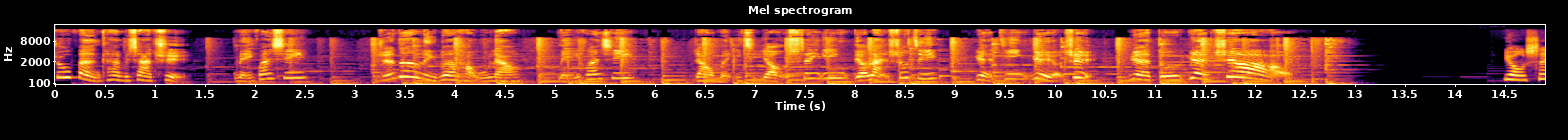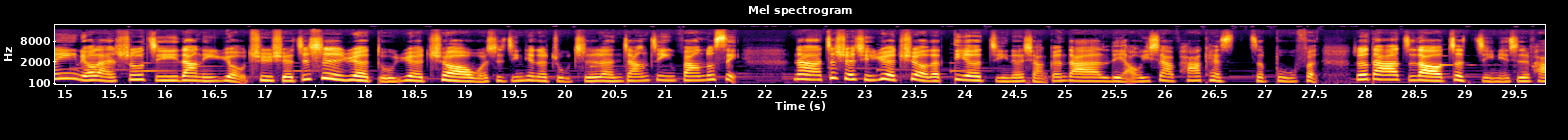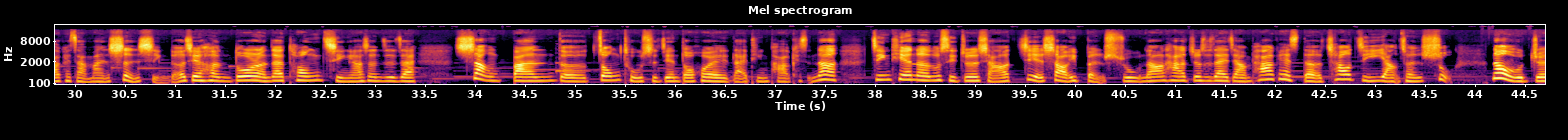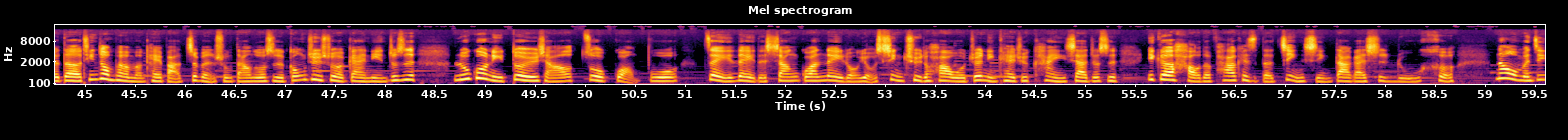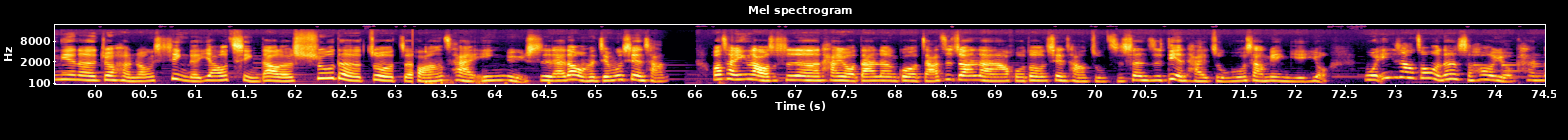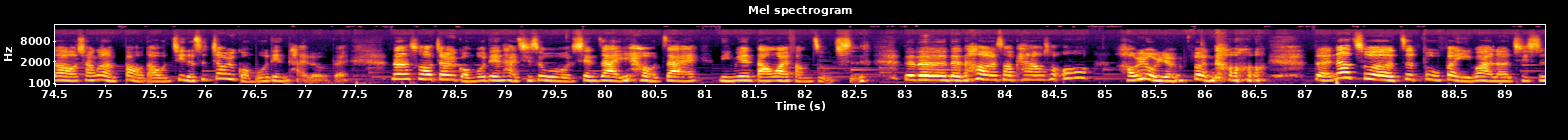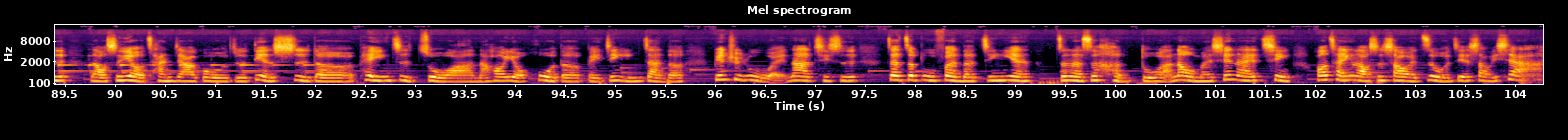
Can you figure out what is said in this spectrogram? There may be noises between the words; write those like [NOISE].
书本看不下去，没关系；觉得理论好无聊，没关系。让我们一起用声音浏览书籍，越听越有趣，越读越 chill。用声音浏览书籍，让你有趣学知识，越读越 chill。我是今天的主持人张静芳 Lucy。那这学期月 chill 的第二集呢，想跟大家聊一下 podcast 这部分。就是大家知道这几年其实 podcast 还蛮盛行的，而且很多人在通勤啊，甚至在上班的中途时间都会来听 podcast。那今天呢，Lucy 就是想要介绍一本书，然后他就是在讲 podcast 的超级养成术。那我觉得听众朋友们可以把这本书当做是工具书的概念，就是如果你对于想要做广播，这一类的相关内容有兴趣的话，我觉得你可以去看一下，就是一个好的 p o c k e t 的进行大概是如何。那我们今天呢，就很荣幸的邀请到了书的作者黄彩英女士来到我们节目现场。王彩英老师呢，她有担任过杂志专栏啊、活动现场主持，甚至电台主播上面也有。我印象中，我那时候有看到相关的报道，我记得是教育广播电台，对不对？那时候教育广播电台，其实我现在也有在里面当外访主持，[LAUGHS] 对对对对。然后那时候看到说，哦。好有缘分哦，[LAUGHS] 对。那除了这部分以外呢，其实老师也有参加过，就是电视的配音制作啊，然后有获得北京影展的编剧入围。那其实在这部分的经验真的是很多啊。那我们先来请黄彩英老师稍微自我介绍一下。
